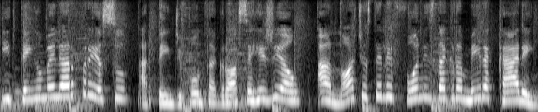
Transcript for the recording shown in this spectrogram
e tem o melhor preço. Atende Ponta Grossa e região. Anote os telefones da Grameira Karen:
